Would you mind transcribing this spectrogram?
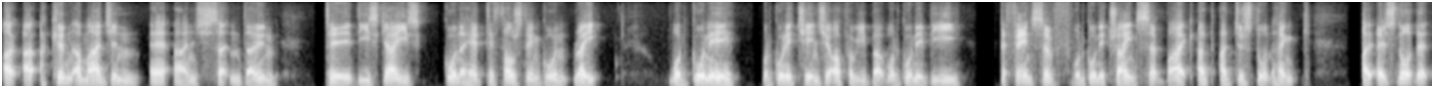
I, I, I couldn't imagine uh, Ange sitting down to these guys going ahead to Thursday and going right. We're going to we're going to change it up a wee bit. We're going to be defensive. We're going to try and sit back. I, I just don't think I, it's not that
